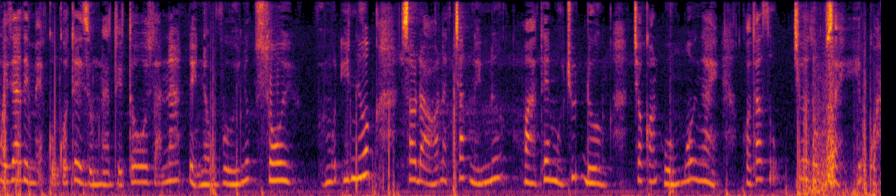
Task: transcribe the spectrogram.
Ngoài ra thì mẹ cũng có thể dùng lá tế tô giã nát để nấu với nước sôi với một ít nước sau đó là chắc lấy nước hòa thêm một chút đường cho con uống mỗi ngày có tác dụng chưa dùng sảy hiệu quả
